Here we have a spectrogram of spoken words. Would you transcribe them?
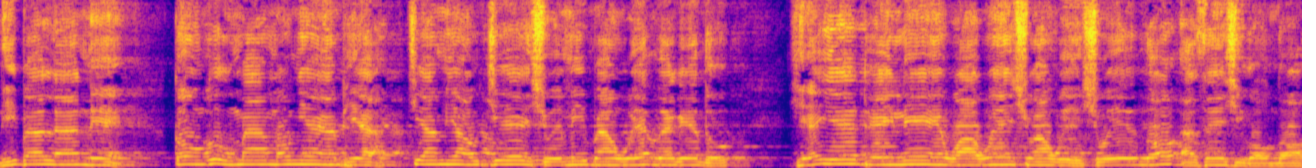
နိဗ္ဗလန်နှင့်ကုံကုမံမုံညံဖြတ်ကြံမြောက်ကျဲရွှေမိပံဝဲသကဲ့သို့ရဲရဲထိန်လင်းဝါဝင်းရွှမ်းဝေရွှေသောအစင်းရှိကုန်သော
